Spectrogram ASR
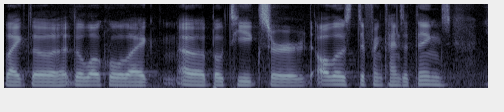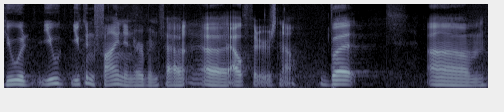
like the the local like uh, boutiques, or all those different kinds of things. You would you you can find in Urban fa- uh, Outfitters now, but um,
